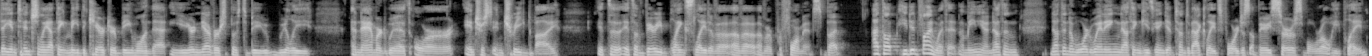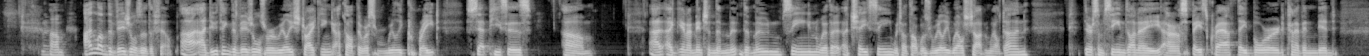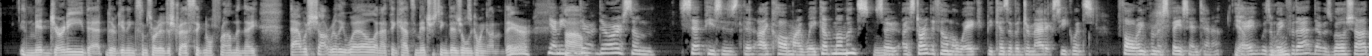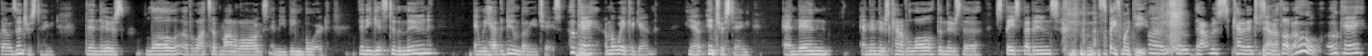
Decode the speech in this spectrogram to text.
they intentionally, I think, made the character be one that you're never supposed to be really enamored with or interest intrigued by. It's a it's a very blank slate of a of a of a performance, but. I thought he did fine with it. I mean, you know, nothing, nothing award winning, nothing he's going to get tons of accolades for. Just a very serviceable role he played. Um, I love the visuals of the film. I, I do think the visuals were really striking. I thought there were some really great set pieces. Um, I, again, I mentioned the the moon scene with a, a chase scene, which I thought was really well shot and well done. There's some scenes on a uh, spacecraft they board kind of in mid in mid journey that they're getting some sort of distress signal from, and they that was shot really well, and I think had some interesting visuals going on there. Yeah, I mean, Um, there there are some set pieces that I call my wake up moments. Mm-hmm. So I start the film awake because of a dramatic sequence falling from a space antenna. Yeah. Okay, was awake for that. That was well shot. That was interesting. Then there's lull of lots of monologues and me being bored. Then he gets to the moon, and we have the doom buggy chase. Okay, I'm awake again. You know, interesting. And then and then there's kind of a lull. Then there's the space baboons. Space Monkey. Uh, so that was kind of interesting. Yeah. I thought, oh, okay,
